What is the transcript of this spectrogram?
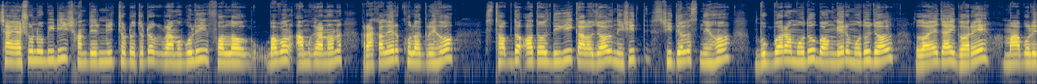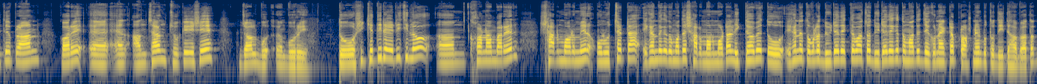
ছায়া সুনুবিডি শান্তির নির ছোট ছোট গ্রামগুলি, ফল ভবন আমগ্রানন রাখালের খোলা গৃহ, স্তব্ধ অতল দিঘি, কালো জল নিশীত শীতল স্নেহ, বুকবরা মধু, বঙ্গের মধু জল, লয়ে যায় ঘরে, মা বলিতে প্রাণ করে আনছান চোখে এসে জল ভরে। তো শিক্ষার্থীরা এটি ছিল খ নাম্বারের সারমর্মের অনুচ্ছেদটা। এখান থেকে তোমাদের সারমর্মটা লিখতে হবে। তো এখানে তোমরা দুইটা দেখতে পাচ্ছ। দুইটা থেকে তোমাদের যে কোনো একটা প্রশ্নের উত্তর দিতে হবে। অর্থাৎ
